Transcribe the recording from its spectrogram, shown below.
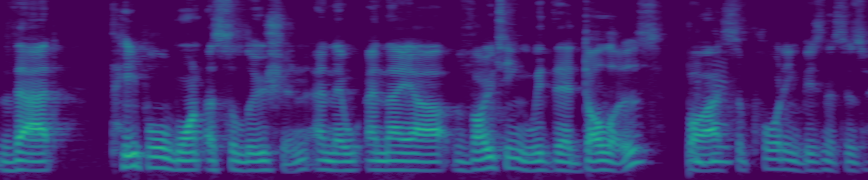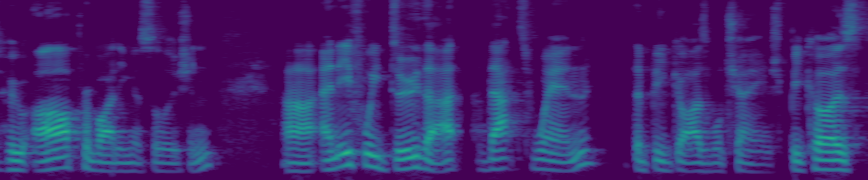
that people want a solution and they and they are voting with their dollars by mm-hmm. supporting businesses who are providing a solution. Uh, and if we do that, that's when the big guys will change because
